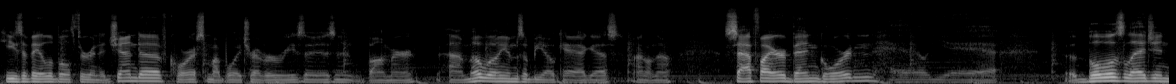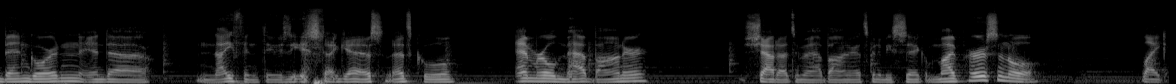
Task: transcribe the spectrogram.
he's available through an agenda. Of course, my boy Trevor Ariza isn't. Bummer. Uh, Mo Williams will be okay, I guess. I don't know. Sapphire Ben Gordon, Hell yeah. Bulls legend Ben Gordon and uh, knife enthusiast, I guess. That's cool. Emerald Matt Bonner. Shout out to Matt Bonner. That's going to be sick. My personal, like,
